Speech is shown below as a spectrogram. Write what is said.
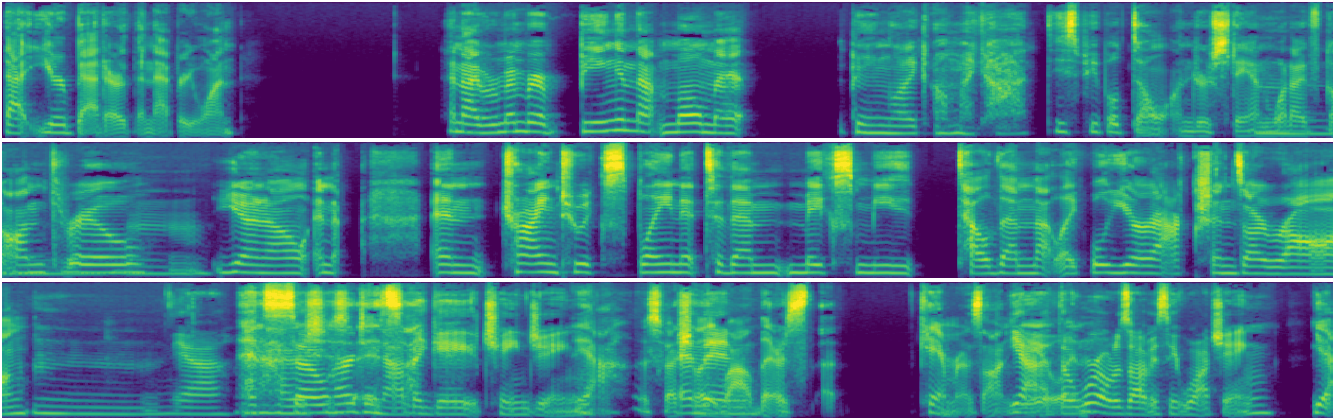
that you're better than everyone." And I remember being in that moment, being like, "Oh my god, these people don't understand what I've gone through." Mm. you know and and trying to explain it to them makes me tell them that like well your actions are wrong Mm, yeah. And It's so just- hard to it's like- navigate changing. yeah especially then- while there's cameras on Yeah. you The and- world is obviously watching. Yeah.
